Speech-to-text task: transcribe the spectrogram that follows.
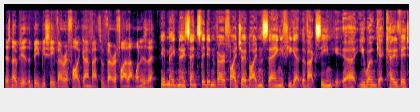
There's nobody at the BBC verify going back to verify that one, is there? It made no sense. They didn't verify Joe Biden saying if you get the vaccine, uh, you won't get COVID.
